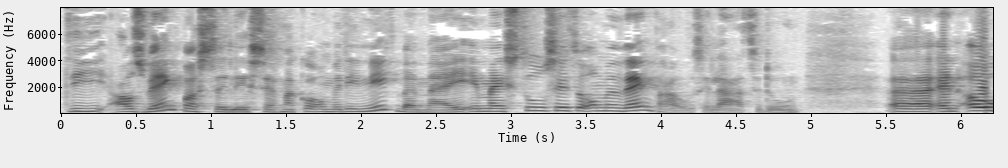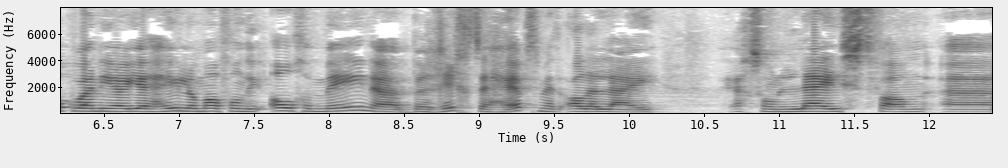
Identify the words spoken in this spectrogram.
die als wenkbrauwstylist, zeg maar, komen die niet bij mij in mijn stoel zitten om een wenkbrauwen te laten doen. Uh, en ook wanneer je helemaal van die algemene berichten hebt met allerlei echt zo'n lijst van, uh,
